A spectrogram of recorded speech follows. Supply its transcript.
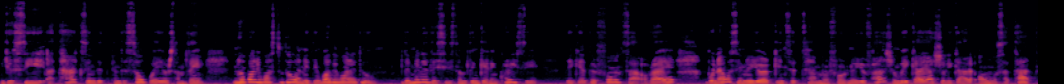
you see attacks in the in the subway or something nobody wants to do anything. What do they want to do the minute they see something getting crazy they get their phones out right? When i was in new york in september for new york fashion week i actually got almost attacked.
